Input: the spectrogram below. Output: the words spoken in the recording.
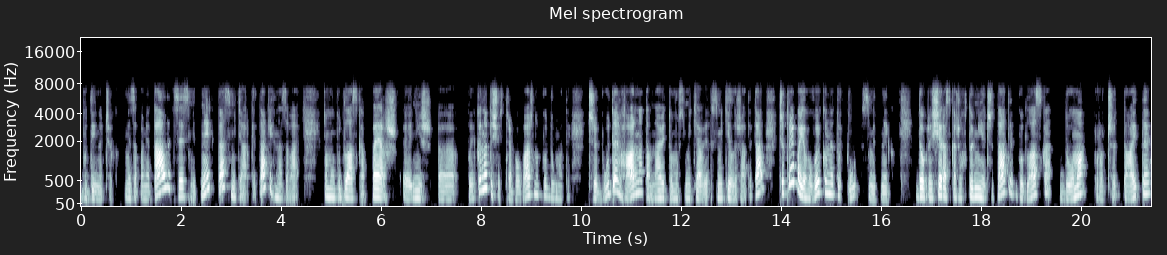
будиночок. Ми запам'ятали, це смітник та сміттярки, так їх називають. Тому, будь ласка, перш е, ніж е, викинути щось, треба уважно подумати, чи буде гарно там навіть тому сміття, смітті лежати, так? чи треба його викинути у смітник. Добре, ще раз кажу, хто вміє читати, будь ласка, дома прочитайте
